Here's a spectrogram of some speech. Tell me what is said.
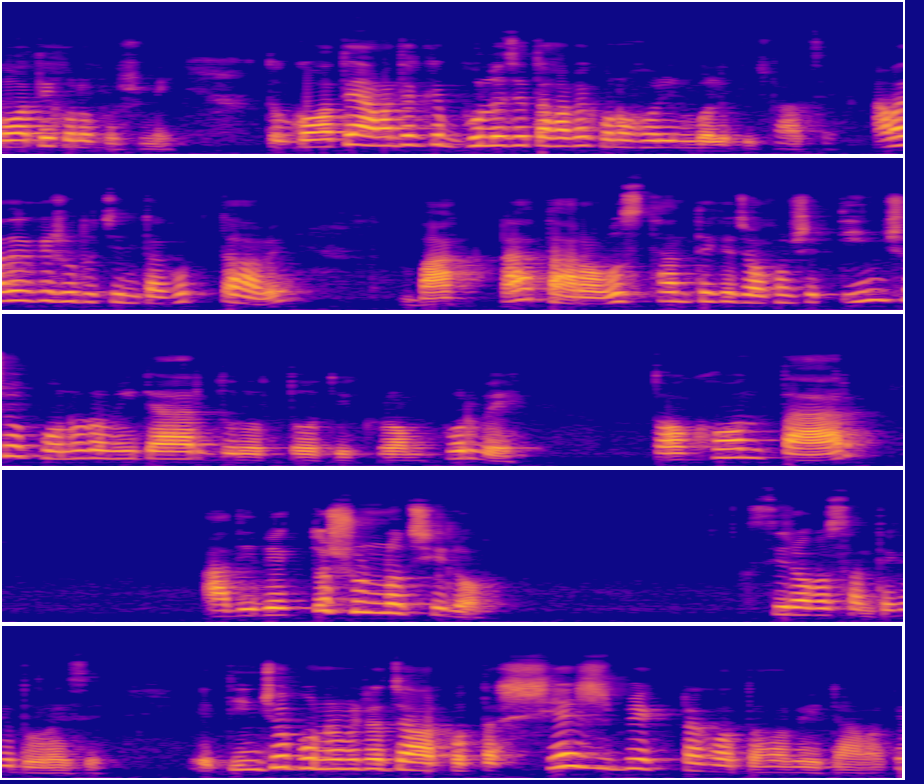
গতে কোনো প্রশ্ন নেই। তো গতে আমাদেরকে ভুলে যেতে হবে, কোনো হরিণ বলে কিছু আছে। আমাদেরকে শুধু চিন্তা করতে হবে, বাঘটা তার অবস্থান থেকে যখন সে তিনশো পনেরো মিটার দূরত্ব অতিক্রম করবে, তখন তার আদিবেগ তো শূন্য ছিল। স্থির অবস্থান থেকে দৌড়াইছে। এই তিনশো পনেরো মিটার যাওয়ার পর তার শেষ বেগটা কত হবে এটা আমাকে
